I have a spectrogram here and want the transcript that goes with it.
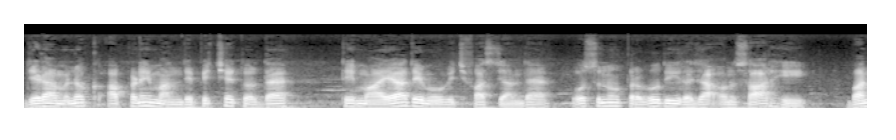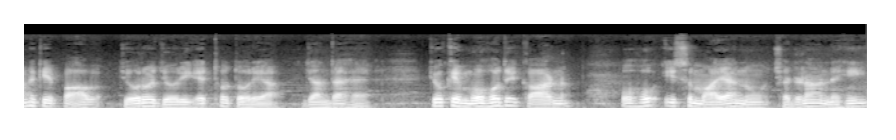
ਜਿਹੜਾ ਮਨੁੱਖ ਆਪਣੇ ਮਨ ਦੇ ਪਿੱਛੇ ਤੁਰਦਾ ਹੈ ਤੇ ਮਾਇਆ ਦੇ ਮੋਹ ਵਿੱਚ ਫਸ ਜਾਂਦਾ ਹੈ ਉਸ ਨੂੰ ਪ੍ਰਭੂ ਦੀ ਰਜ਼ਾ ਅਨੁਸਾਰ ਹੀ ਬੰਨ ਕੇ ਭਾਵ ਜੋਰੋ ਜੋਰੀ ਇੱਥੋਂ ਤੋਰਿਆ ਜਾਂਦਾ ਹੈ। ਕਿਉਂਕਿ ਮੋਹ ਦੇ ਕਾਰਨ ਉਹ ਇਸ ਮਾਇਆ ਨੂੰ ਛੱਡਣਾ ਨਹੀਂ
